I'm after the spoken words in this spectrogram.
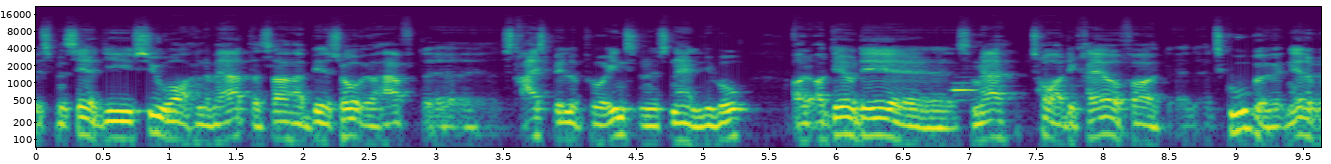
hvis man ser de syv år, han har været der, så har BSH jo haft øh, stregspillere på internationalt niveau. Og, og det er jo det, øh, som jeg tror, det kræver for at, at Skube netop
